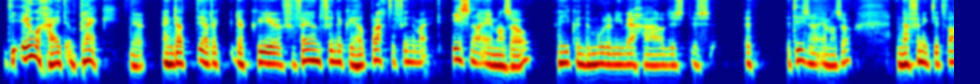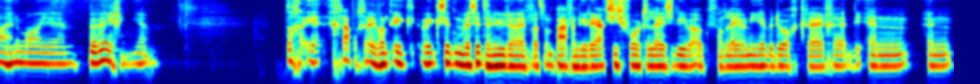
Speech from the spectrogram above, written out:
die eeuwigheid een plek. Ja. En dat, ja, dat, dat kun je vervelend vinden, kun je heel prachtig vinden, maar het is nou eenmaal zo. En je kunt de moeder niet weghalen, dus, dus het, het is nou eenmaal zo. En dan vind ik dit wel een hele mooie beweging. Ja. Toch ja, grappig, eh, want ik, ik zit, we zitten nu dan even wat een paar van die reacties voor te lezen die we ook van Leonie hebben doorgekregen. Die, en, en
